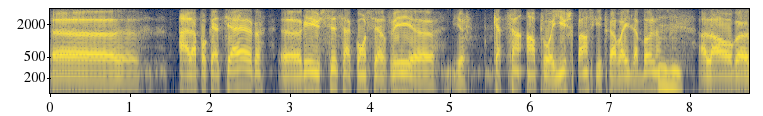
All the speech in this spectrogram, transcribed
euh, à la pocatière réussisse à conserver, 400 employés, je pense, qui travaillent là-bas. Mhm. Alors, euh,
